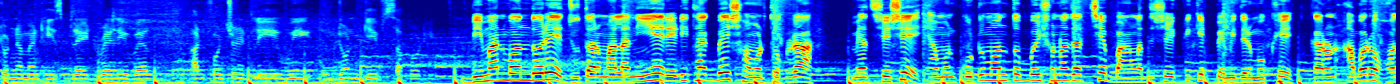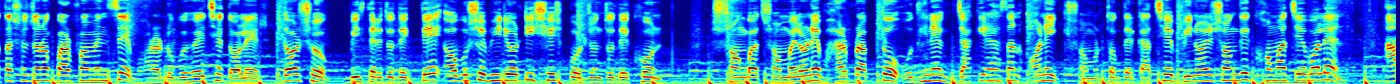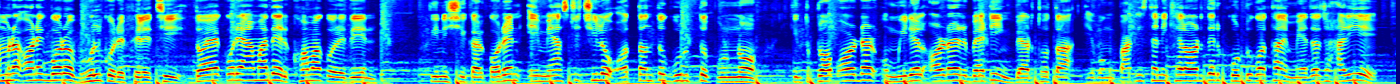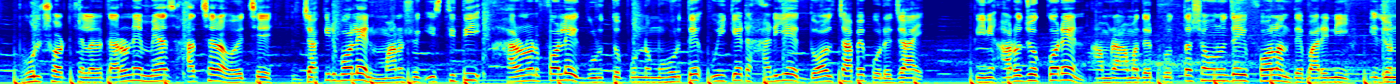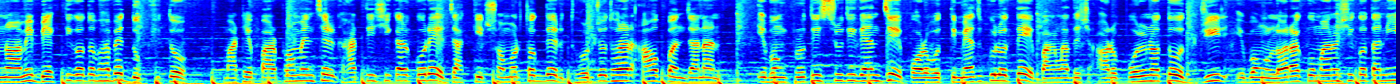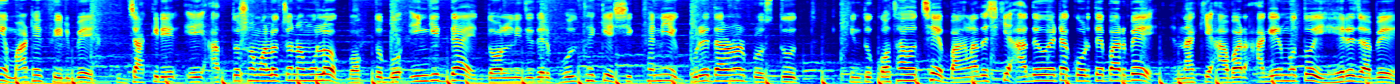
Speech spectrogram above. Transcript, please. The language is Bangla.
tournament, he's played really বিমানবন্দরে জুতার মালা নিয়ে রেডি থাকবে সমর্থকরা। ম্যাচ শেষে এমন কটু মন্তব্যই শোনা যাচ্ছে বাংলাদেশের ক্রিকেট প্রেমীদের মুখে। কারণ আবারও হতাশাজনক পারফরমেন্সে ভরাডুবি হয়েছে দলের। দর্শক, বিস্তারিত দেখতে অবশ্যই ভিডিওটি শেষ পর্যন্ত দেখুন। সংবাদ সম্মেলনে ভারপ্রাপ্ত অধিনায়ক জাকির হাসান অনেক সমর্থকদের কাছে বিনয়ের সঙ্গে ক্ষমা চেয়ে বলেন আমরা অনেক বড় ভুল করে ফেলেছি, দয়া করে আমাদের ক্ষমা করে দিন। তিনি স্বীকার করেন, এই ম্যাচটি ছিল অত্যন্ত গুরুত্বপূর্ণ, কিন্তু টপ অর্ডার ও মিডল অর্ডারের ব্যাটিং ব্যর্থতা এবং পাকিস্তানি খেলোয়াড়দের কটু কথায় মেজাজ হারিয়ে ভুল শট খেলার কারণে ম্যাচ হাতছাড়া হয়েছে। জাকির বলেন, মানসিক স্থিতি হারানোর ফলে গুরুত্বপূর্ণ মুহূর্তে উইকেট হারিয়ে দল চাপে পড়ে যায়। তিনি আরও যোগ করেন, আমরা আমাদের প্রত্যাশা অনুযায়ী ফল আনতে পারিনি, এজন্য আমি ব্যক্তিগতভাবে দুঃখিত। মাঠে পারফরম্যান্সের ঘাটতি স্বীকার করে জাকির সমর্থকদের ধৈর্য ধরার আহ্বান জানান এবং প্রতিশ্রুতি দেন যে পরবর্তী ম্যাচগুলোতে বাংলাদেশ আরও পরিণত, দৃঢ় এবং লড়াকু মানসিকতা নিয়ে মাঠে ফিরবে। জাকিরের এই আত্মসমালোচনামূলক বক্তব্য ইঙ্গিত দেয় দল নিজেদের ভুল থেকে শিক্ষা নিয়ে ঘুরে দাঁড়ানোর প্রস্তুত। কিন্তু কথা হচ্ছে, বাংলাদেশ কি আদেও এটা করতে পারবে, নাকি আবার আগের মতোই হেরে যাবে?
